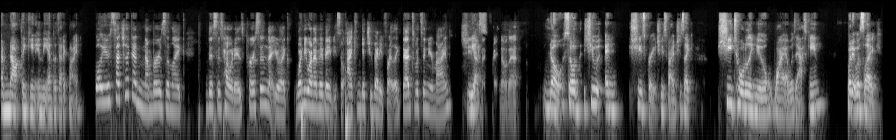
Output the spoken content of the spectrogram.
i'm not thinking in the empathetic mind well you're such like a numbers and like this is how it is. Person that you're like when do you want to have a baby? So i can get you ready for it. Like that's what's in your mind. She Yes. doesn't quite know that. No so she and she's great. She's fine. She's like she totally knew why i was asking but it was like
